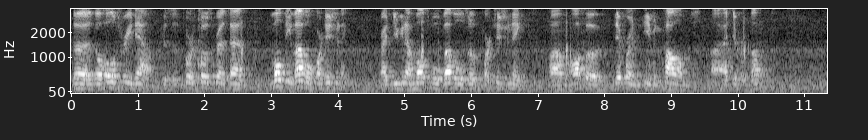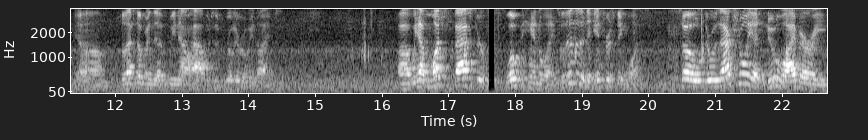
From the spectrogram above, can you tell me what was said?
the, the whole tree down. Because of course Postgres has multi-level partitioning, right? You can have multiple levels of partitioning um, off of different even columns uh, at different levels. Um, so that's something that we now have, which is really, really nice. Uh, we have much faster float handling. So this is an interesting one. So there was actually a new library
